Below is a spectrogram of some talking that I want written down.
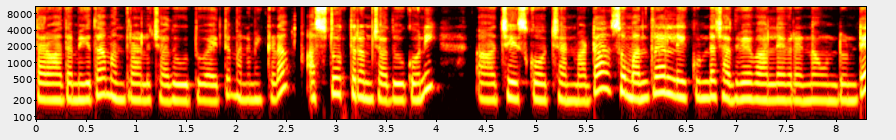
తర్వాత మిగతా మంత్రాలు చదువుతూ అయితే మనం ఇక్కడ అష్టోత్తరం చదువుకొని చేసుకోవచ్చు అనమాట సో మంత్రాలు లేకుండా చదివే వాళ్ళు ఎవరైనా ఉంటుంటే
